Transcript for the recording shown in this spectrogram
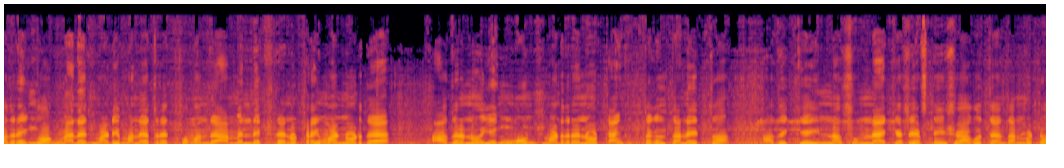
ಆದರೆ ಹೆಂಗೋ ಹಂಗೆ ಮ್ಯಾನೇಜ್ ಮಾಡಿ ಮನೆ ಹತ್ರ ಎತ್ಕೊಂಬಂದೆ. ಆಮೇಲೆ ನೆಕ್ಸ್ಟ್ ಡೇನು ಟ್ರೈ ಮಾಡಿ ನೋಡಿದೆ. ಆದ್ರೂ ಹೆಂಗೆ ಮೌಂಟ್ ಮಾಡಿದ್ರೂ ಟ್ಯಾಂಕ್ ತಗಲ್ತಾನೆ ಇತ್ತು. ಅದಕ್ಕೆ ಇನ್ನು ಸುಮ್ಮನೆ ಯಾಕೆ ಸೇಫ್ಟಿ ಇಶ್ಯೂ ಆಗುತ್ತೆ ಅಂತ ಅಂದ್ಬಿಟ್ಟು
